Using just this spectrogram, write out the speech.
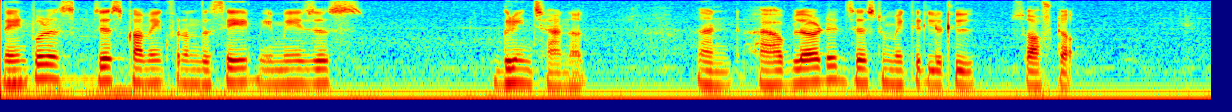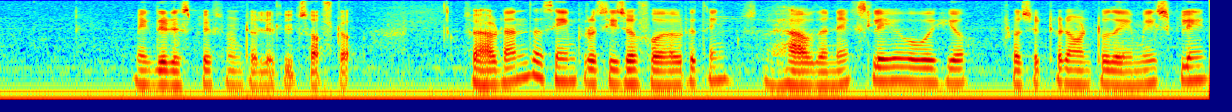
the input is just coming from the same images green channel. And I have blurred it just to make it little softer make the displacement a little softer. So I have done the same procedure for everything. So I have the next layer over here projected onto the image plane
